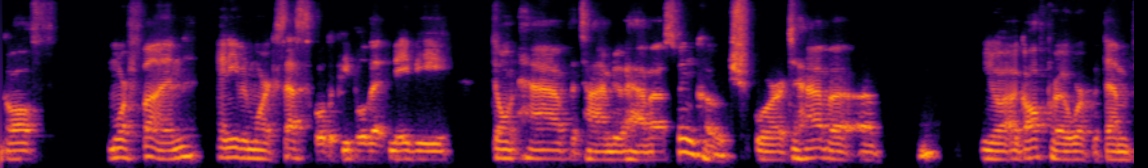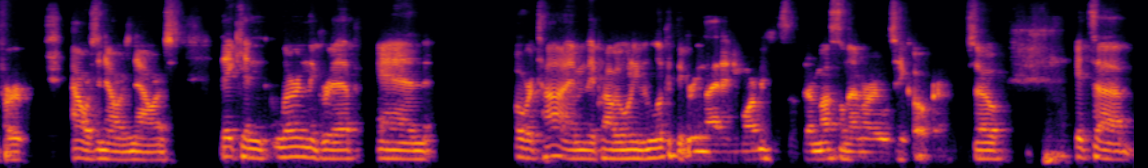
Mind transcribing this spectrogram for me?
golf more fun and even more accessible to people that maybe don't have the time to have a swing coach or to have a, a you know a golf pro work with them for hours and hours and hours. They can learn the grip and over time they probably won't even look at the green light anymore because their muscle memory will take over. So it's a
